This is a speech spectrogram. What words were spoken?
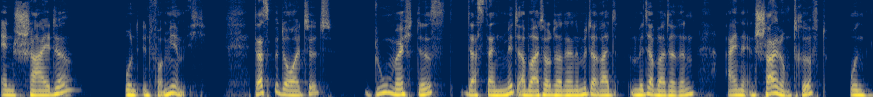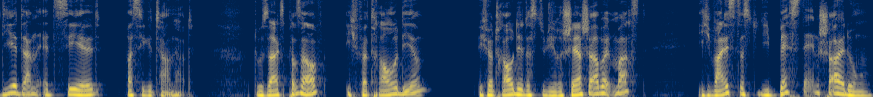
entscheide und informiere mich. Das bedeutet, du möchtest, dass dein Mitarbeiter oder deine Mitarbeiterin eine Entscheidung trifft und dir dann erzählt, was sie getan hat. Du sagst, pass auf, ich vertraue dir, ich vertraue dir, dass du die Recherchearbeit machst. Ich weiß, dass du die beste Entscheidung,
